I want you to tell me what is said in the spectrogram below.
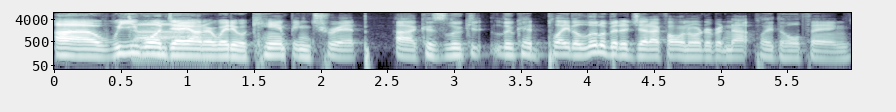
Uh, we one day on our way to a camping trip because Luke Luke had played a little bit of Jedi Fallen Order but not played the whole thing.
